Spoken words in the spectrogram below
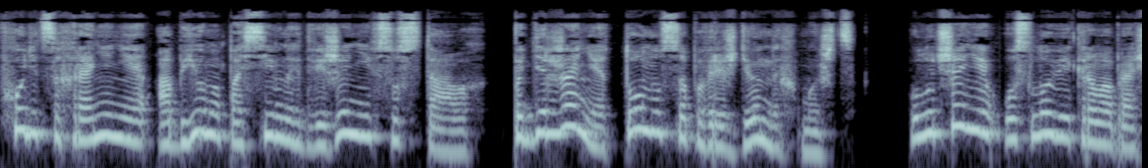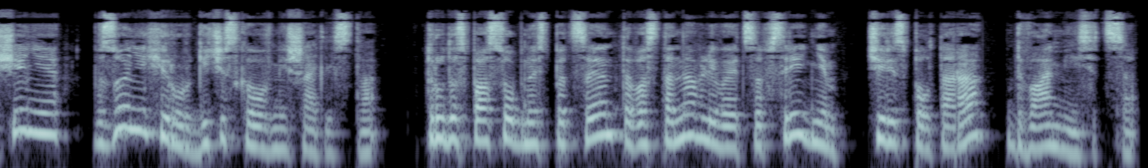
входит сохранение объема пассивных движений в суставах, поддержание тонуса поврежденных мышц, улучшение условий кровообращения в зоне хирургического вмешательства. Трудоспособность пациента восстанавливается в среднем через полтора-два месяца.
